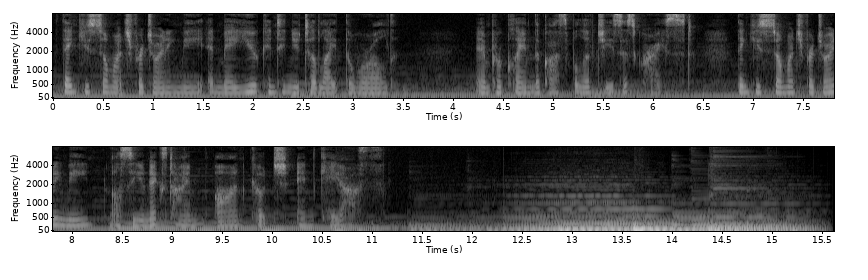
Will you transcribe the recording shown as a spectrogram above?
Thank you so much for joining me, and may you continue to light the world and proclaim the gospel of Jesus Christ. Thank you so much for joining me. I'll see you next time on Coaching Chaos.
